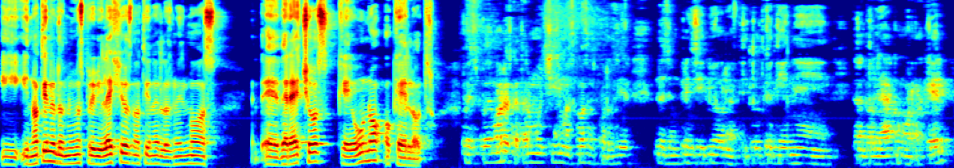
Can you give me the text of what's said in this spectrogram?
y, y no tienes los mismos privilegios, no tienes los mismos eh, derechos que uno o que el otro pues podemos rescatar muchísimas cosas, por decir, desde un principio la actitud que tienen tanto Lea como Raquel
